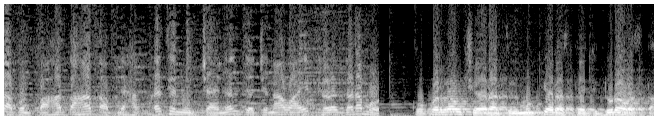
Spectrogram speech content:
आपण पाहत आहात आपल्या हक्काचे न्यूज चॅनल ज्याचे नाव आहे ठळक घडामोड. कोपरगाव शहरातील मुख्य रस्त्याची दुरावस्था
